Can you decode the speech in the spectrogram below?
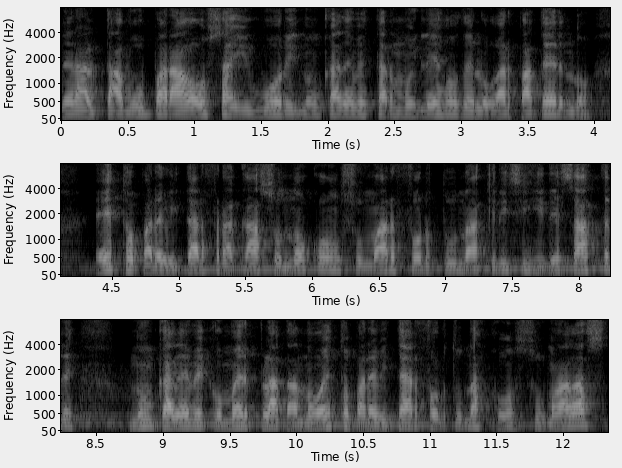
general, tabú para Osa y Wori, nunca debe estar muy lejos del hogar paterno. Esto para evitar fracaso, no consumar fortuna, crisis y desastre, nunca debe comer plátano. Esto para evitar fortunas consumadas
